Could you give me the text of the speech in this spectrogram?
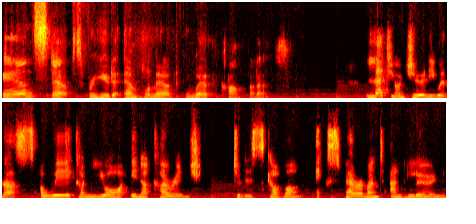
and steps for you to implement with confidence. Let your journey with us awaken your inner courage to discover, experiment, and learn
